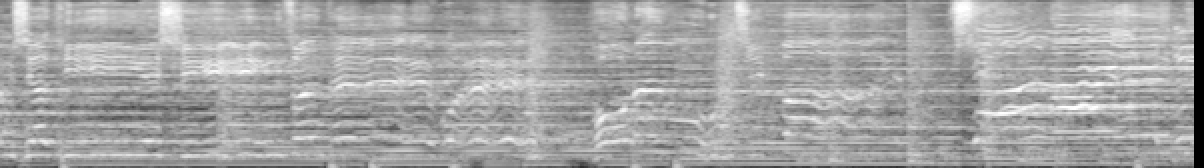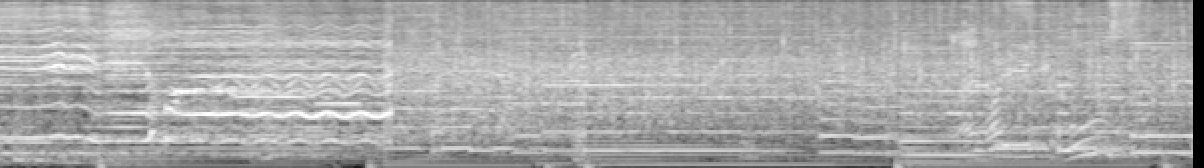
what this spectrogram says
感谢天的心全体会，予咱有一摆相爱的机会。来欢迎吴淑美。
